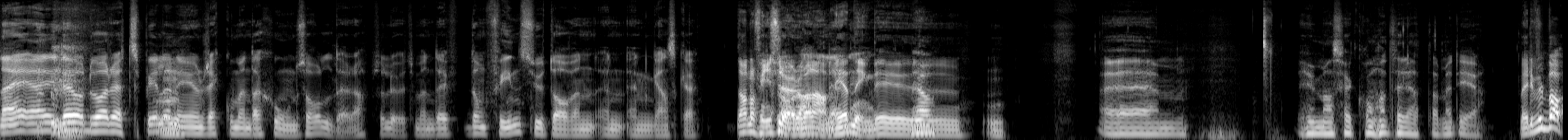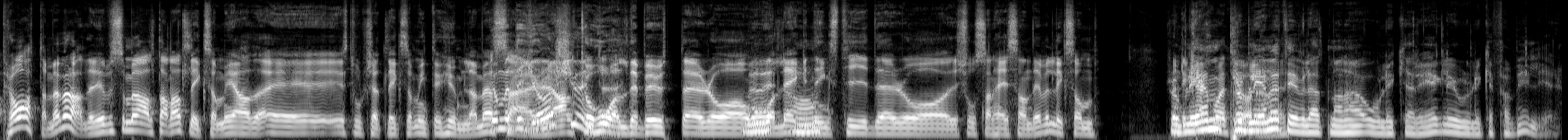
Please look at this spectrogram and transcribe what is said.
Nej, det, du har rätt. Spelen Mm. är ju en rekommendationsålder, absolut. Men det, de finns ju utav en, en, en ganska... Ja, de finns ju av en anledning. Det är ju, Ja. mm. Ehm, hur man ska komma till rätta med det. Men det är väl bara att prata med varandra, det är väl som med allt annat liksom. I, eh, I stort sett liksom inte hymla med Jo, men så det här, alkoholdebuter och, Men och läggningstider och tjosan hejsan. Det är väl liksom... Problem, problemet är väl att man har olika regler i olika familjer.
